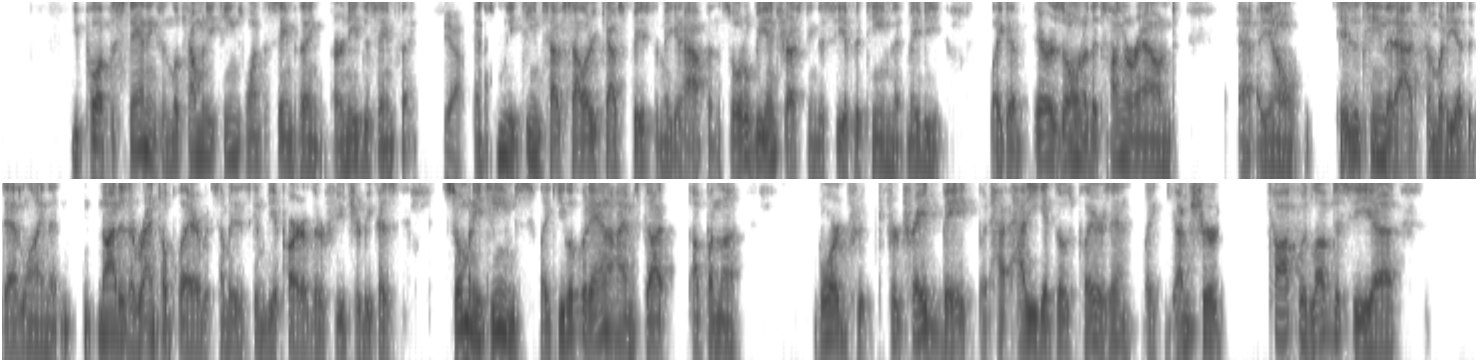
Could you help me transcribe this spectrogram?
you pull up the standings and look how many teams want the same thing or need the same thing. Yeah. And how many teams have salary cap space to make it happen. So it'll be interesting to see if a team that maybe like a Arizona that's hung around, uh, you know, is a team that adds somebody at the deadline that not as a rental player, but somebody that's going to be a part of their future because so many teams, like you look what Anaheim's got up on the board for, for trade bait, but how, how do you get those players in? Like I'm sure Toff would love to see uh,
